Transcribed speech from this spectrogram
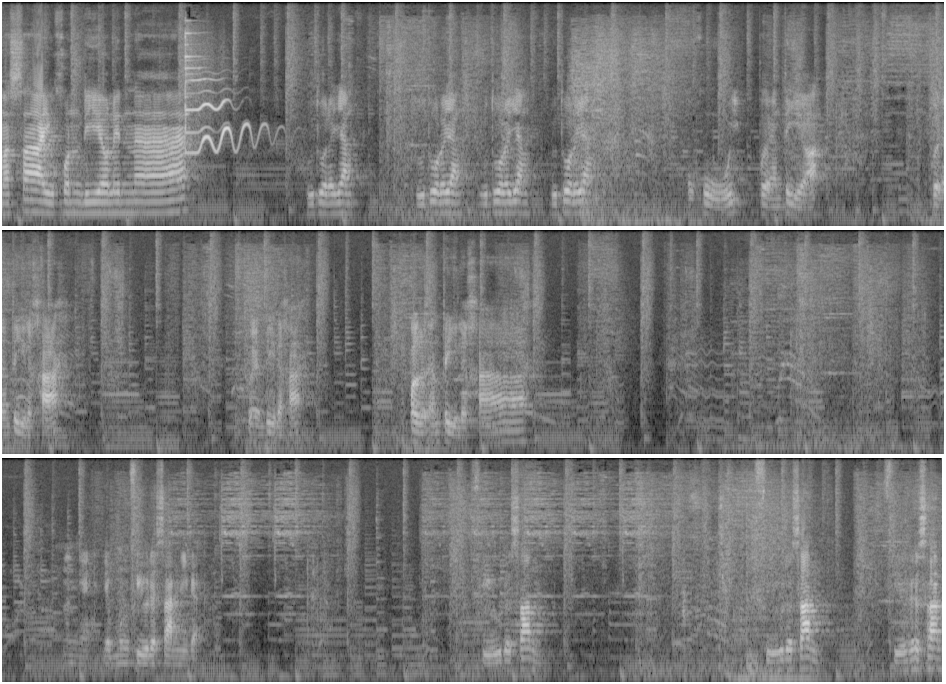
มาซ่าอยู่คนเดียวเล่นนะ รู้ตัวแล้วยัง รู้ตัวแล้วยัง รู้ตัวแล้วยัง รู้ตัวแล้วยัง โอ้โห เปิดอันตีเหรอ เปิดอันตีเหรอคะ เปิดอันตีเหรอคะ เปิดอันตีเหรอคะ นั่นไง เดี๋ยวมึงฟิวเดอร์ซันอีกอะฟิวเดอร์ซันฟิวเดอร์ซันฟิวเดอร์ซัน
